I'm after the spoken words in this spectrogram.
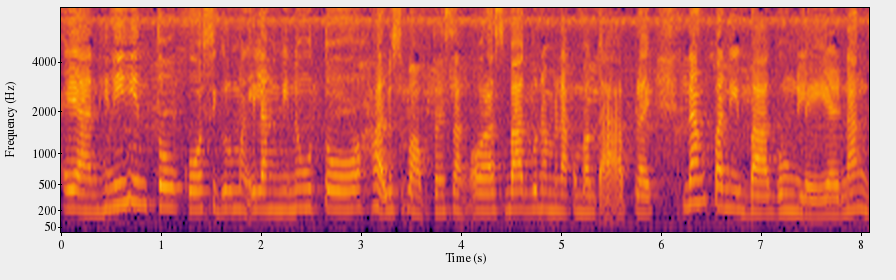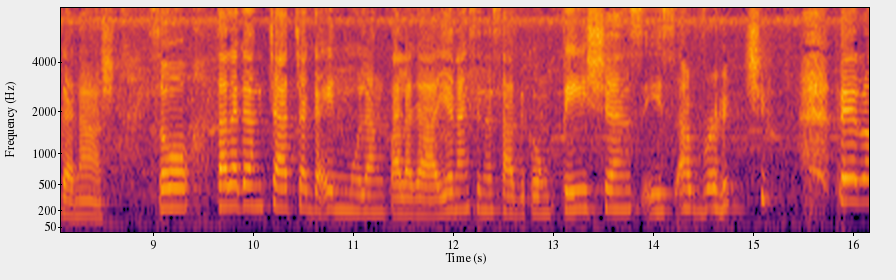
Ayan, hinihinto ko siguro mga ilang minuto, halos umabot ng isang oras bago naman ako mag-a-apply ng panibagong layer ng ganache. So, talagang tsatsagain mo lang talaga. Yan ang sinasabi kong patience is a virtue. Pero,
